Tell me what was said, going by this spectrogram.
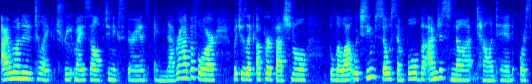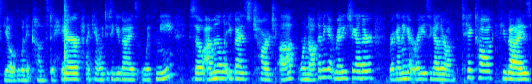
I wanted to like treat myself to an experience I never had before, which was like a professional blowout, which seems so simple, but I'm just not talented or skilled when it comes to hair. I can't wait to take you guys with me. So I'm gonna let you guys charge up. We're not gonna get ready together. We're gonna get ready together on TikTok. If you guys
